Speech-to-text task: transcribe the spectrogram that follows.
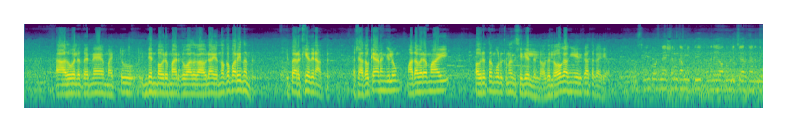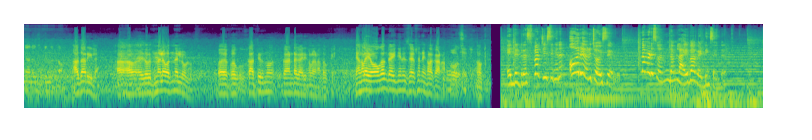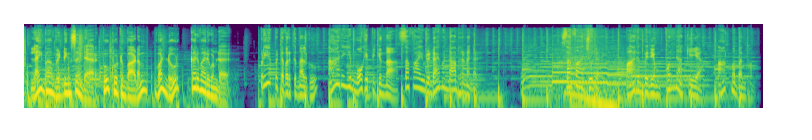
അതുപോലെ തന്നെ മറ്റു ഇന്ത്യൻ പൗരന്മാർക്ക് ബാധകമാവില്ല എന്നൊക്കെ പറയുന്നുണ്ട്. ഇപ്പോൾ ഇറക്കിയതിനകത്ത് പക്ഷെ അതൊക്കെ ആണെങ്കിലും മതപരമായി പൗരത്വം കൊടുക്കുന്നത് ശരിയല്ലല്ലോ. അത് ലോകം അംഗീകരിക്കാത്ത കാര്യമാണ്. മുസ്ലിം കോർഡിനേഷൻ കമ്മിറ്റി അങ്ങനെ യോഗം വിളിച്ചു ചേർക്കാൻ എന്തെങ്കിലും ആലോചിക്കുന്നുണ്ടോ? അതറിയില്ല. ഇത് ഇന്നലെ വന്നല്ലേ ഉള്ളൂ. ഇപ്പോൾ കാത്തിരുന്ന് കാണേണ്ട കാര്യങ്ങളാണ് അതൊക്കെ. ഞങ്ങളെ യോഗം കഴിഞ്ഞതിന് ശേഷം നിങ്ങളെ കാണാം. ഓക്കെ. എന്റെ ഡ്രസ് പർച്ചേസിംഗിന് ഒരേ ഒരു ചോയ്സേ ഉള്ളൂ. നമ്മുടെ സ്വന്തം Laiba wedding centre. Laiba wedding centre Pookkottumpadam Wandoor Karuvarakundu. പ്രിയപ്പെട്ടവർക്ക് നൽകൂ ആരെയും മോഹിപ്പിക്കുന്ന സഫായുടെ ഡയമണ്ട് ആഭരണങ്ങൾ. സഫ ജ്വല്ലറി പാരമ്പര്യം പൊന്നാക്കിയ ആത്മബന്ധം.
